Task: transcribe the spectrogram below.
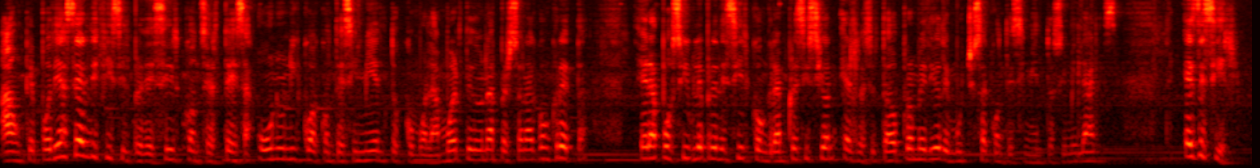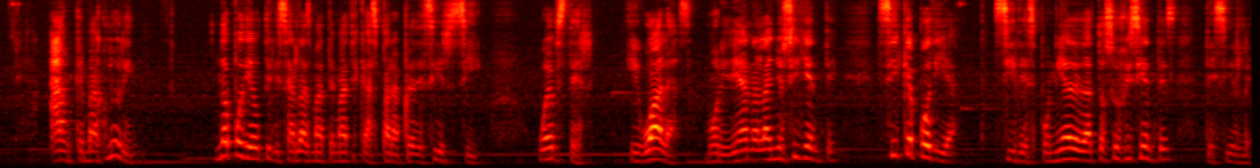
aunque podía ser difícil predecir con certeza un único acontecimiento como la muerte de una persona concreta, era posible predecir con gran precisión el resultado promedio de muchos acontecimientos similares. Es decir, aunque McLaurin no podía utilizar las matemáticas para predecir si Webster y Wallace morirían al año siguiente, sí que podía, si disponía de datos suficientes, decirle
